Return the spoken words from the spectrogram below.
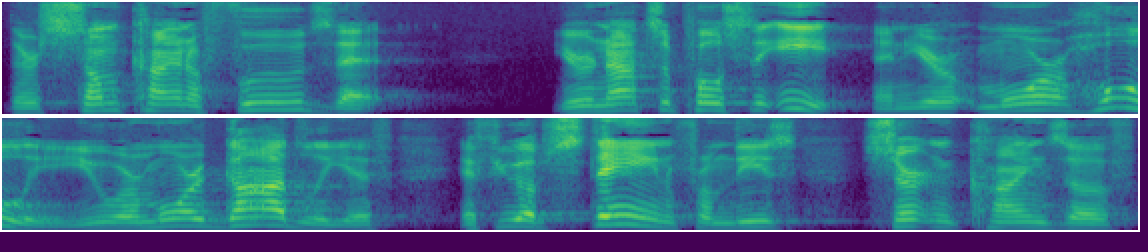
there's some kind of foods that you're not supposed to eat, and you're more holy, you are more godly if, if you abstain from these certain kinds of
